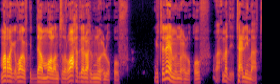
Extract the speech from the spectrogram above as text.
مرة واقف قدام مول أنتظر واحد قال واحد ممنوع الوقوف. قلت له ليه ممنوع الوقوف؟ ما أدري تعليمات.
